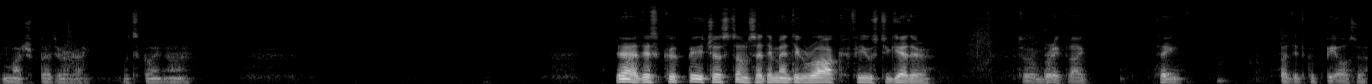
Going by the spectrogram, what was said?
much better like what's going on. Yeah, this could be just some sedimentic rock fused together to a brick-like thing. But it could be also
